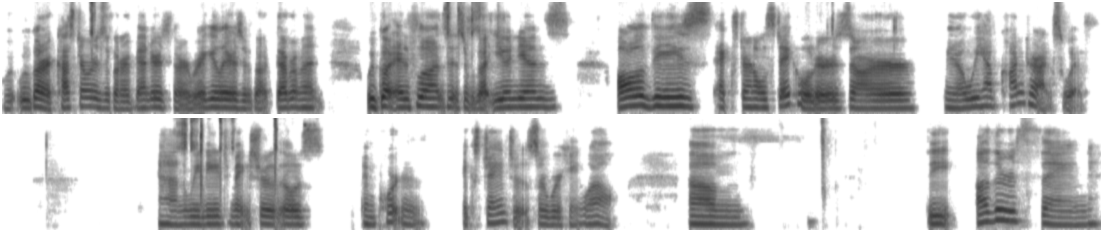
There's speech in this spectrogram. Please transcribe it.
we've got our customers, we've got our vendors, we've got our regulators, we've got government, we've got influencers, we've got unions. All of these external stakeholders are, you know, we have contracts with. And we need to make sure those important exchanges are working well. Um, the other thing,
